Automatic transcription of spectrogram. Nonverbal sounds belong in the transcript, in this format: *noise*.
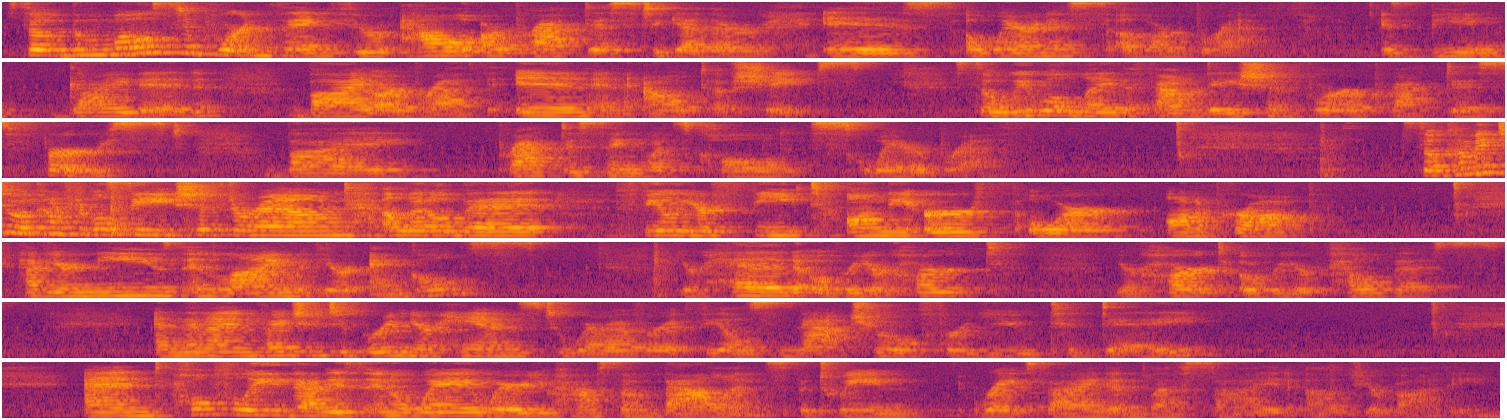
So the most important thing throughout our practice together is awareness of our breath, is being guided by our breath in and out of shapes. So we will lay the foundation for our practice first by practicing what's called square breath. So come into a comfortable seat, shift around a little bit, feel your feet on the earth or on a prop. Have your knees in line with your ankles, your head over your heart, your heart over your pelvis. And then I invite you to bring your hands to wherever it feels natural for you today. And hopefully that is in a way where you have some balance between right side and left side of your body.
